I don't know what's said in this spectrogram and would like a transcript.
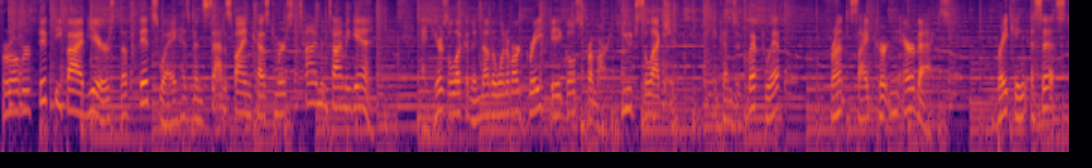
For over 55 years, the Fitzway has been satisfying customers time and time again. And here's a look at another one of our great vehicles from our huge selection. It comes equipped with front side curtain airbags, braking assist,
